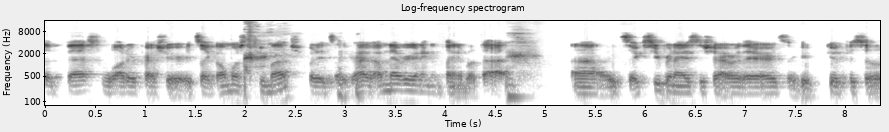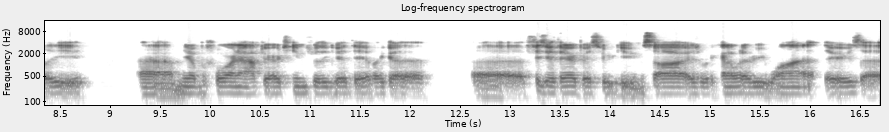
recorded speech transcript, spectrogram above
the best water pressure. It's like almost too much, but it's like I, am never gonna complain about that. Uh, it's like super nice to shower there. It's like a good facility. Um, you know, before and after our team's really good. They have like a, a physiotherapist who give you massage kind of whatever you want. There's a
